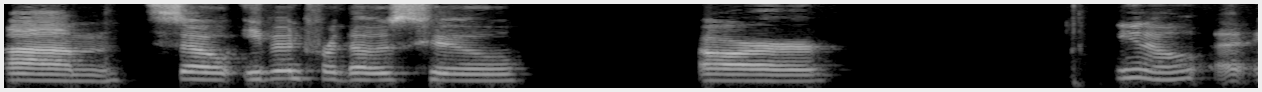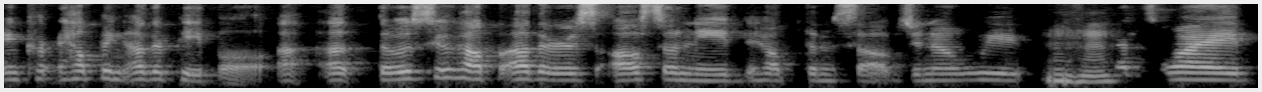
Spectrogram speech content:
um so even for those who are you know uh, encour- helping other people uh, uh, those who help others also need to help themselves you know we Mhm. that's why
